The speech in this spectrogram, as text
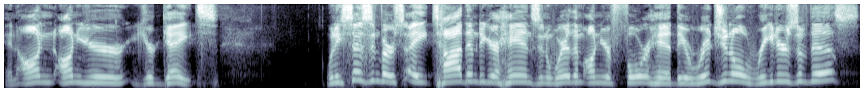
and on, on your, your gates. When he says in verse 8, tie them to your hands and wear them on your forehead, the original readers of this,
